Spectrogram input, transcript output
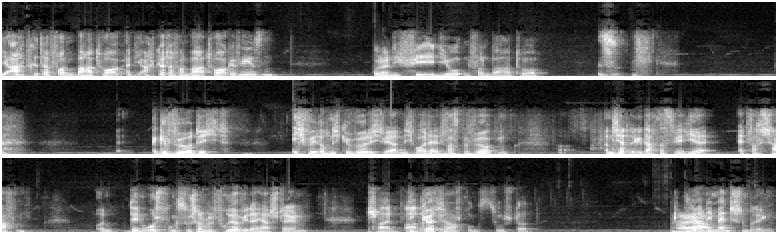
die acht Ritter von Bahator, äh, die acht Götter von Bahator gewesen? Oder die vier Idioten von Bahator. Es- gewürdigt. Ich will doch nicht gewürdigt werden. Ich wollte etwas bewirken. Und ich hatte gedacht, dass wir hier etwas schaffen. Und den Ursprungszustand mit früher wiederherstellen. Anscheinend war Die das der Götter. Ursprungszustand. Wieder Naja, an die Menschen bringen.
